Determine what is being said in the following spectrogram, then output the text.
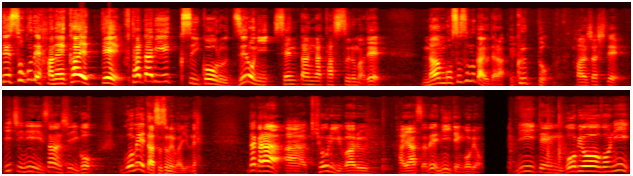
でそこで跳ね返って再び x イコール0に先端が達するまで何歩進むか言うたらくるっと反射して12345 5メーター進めばいいよね。だからあ距離割る速さで2.5秒。2.5秒後に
